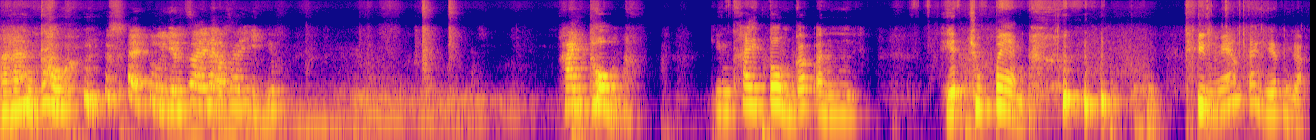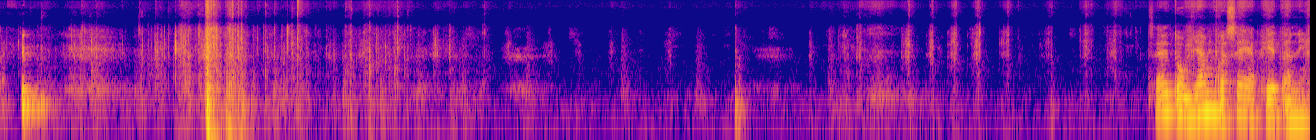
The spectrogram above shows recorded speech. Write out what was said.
อาหารเก่าใส่ตู้เย็นใส่แล้วใส่อีกอยู่ไข่ต้ม กินไข่ต้มกับอันเห็ดชุบแป้งกินแม่งแต่เห็ดนี่แหละ ใส่ต้มยำก็แซ่บเฮ็ดอันนี้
